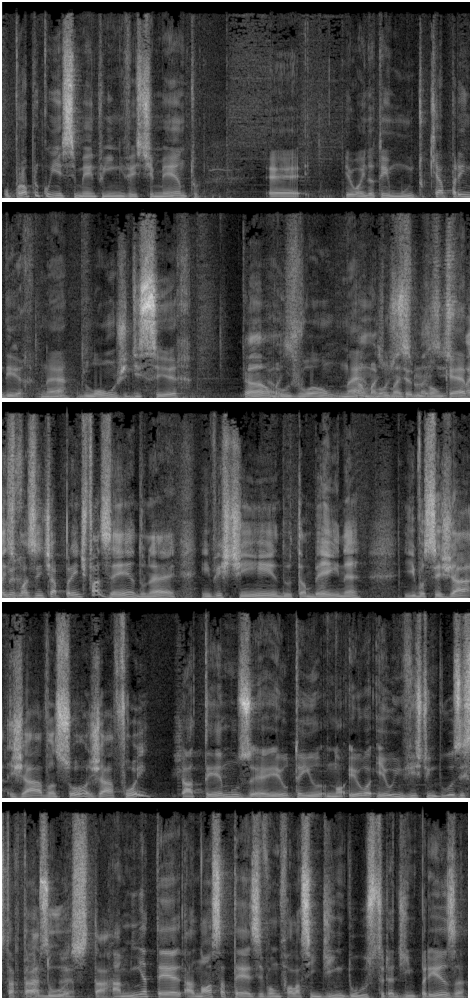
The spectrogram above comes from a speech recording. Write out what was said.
o próprio conhecimento em investimento, é, eu ainda tenho muito que aprender, né? Longe de ser Não, é, mas- o João, né? Não, mas, Longe mas- de ser o João isso- Kepler. mas- mas a gente aprende fazendo, né? Investindo também, né? E você já, já avançou? Já foi? Já temos, é, eu tenho, eu, eu invisto em duas startups. Ah, duas, é, tá. A minha te, a nossa tese, vamos falar assim, de indústria, de empresa,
